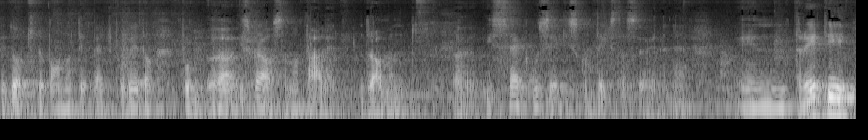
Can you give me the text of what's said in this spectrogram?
vedoč, da bom o tem več povedal, po, uh, izbral samo tale droben uh, izsek, vzet iz konteksta seveda. Ne? In tretji,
